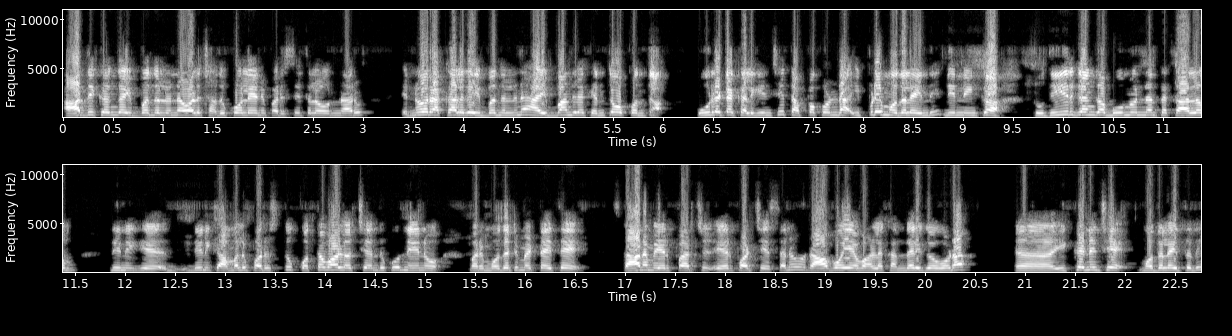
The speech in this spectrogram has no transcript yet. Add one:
ఆర్థికంగా ఇబ్బందులు ఉన్న వాళ్ళు చదువుకోలేని పరిస్థితిలో ఉన్నారు. ఎన్నో రకాలుగా ఇబ్బందులు ఉన్నాయి. ఆ ఇబ్బందులకు ఎంతో కొంత ఊరట కలిగించి తప్పకుండా ఇప్పుడే మొదలైంది. దీన్ని ఇంకా సుదీర్ఘంగా భూమి ఉన్నంత కాలం దీనికి దీనికి అమలు పరుస్తూ కొత్త వాళ్ళు వచ్చేందుకు నేను మరి మొదటి మెట్టు అయితే స్థానం ఏర్పాటు ఏర్పాటు చేశాను. రాబోయే వాళ్ళకందరికీ కూడా ఇక్కడి నుంచే మొదలవుతుంది.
